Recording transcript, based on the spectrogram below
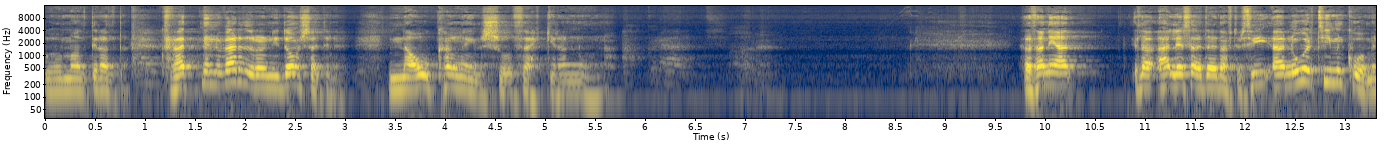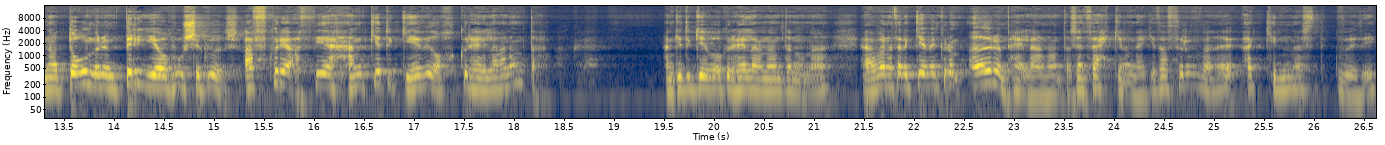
og um aldir alda. Hvernig verður hann í domsætinu? nákvæmlega eins og þekkir hann núna. Það er þannig að, ég ætla að lesa þetta einn aftur, því að nú er tíminn komin að dómurum byrja á húsi Guðs. Af hverju að því að hann getur gefið okkur heilagan anda. Hann getur gefið okkur heilagan anda núna. Ef hann ætlar að gefa einhverjum öðrum heilagan anda sem þekkir hann ekki, þá þurfa þau að kynnast Guði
